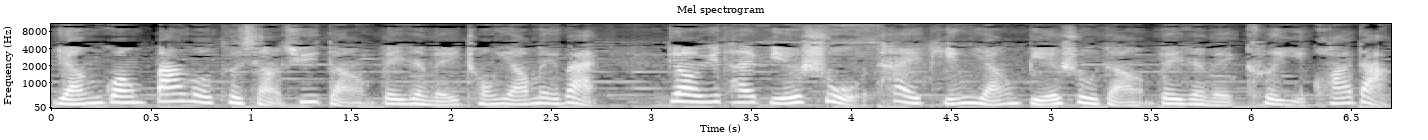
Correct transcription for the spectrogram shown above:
阳光巴洛克小区等，被认为崇洋媚外。钓鱼台别墅、太平洋别墅等被认为刻意夸大，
